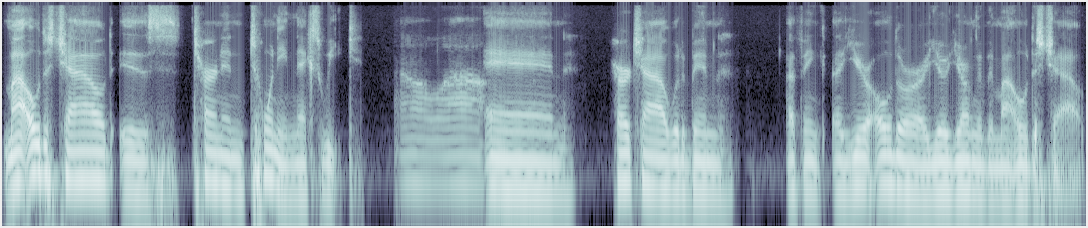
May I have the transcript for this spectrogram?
my oldest child is turning 20 next week, Oh wow. and her child would have been, I think, a year older or a year younger than my oldest child.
